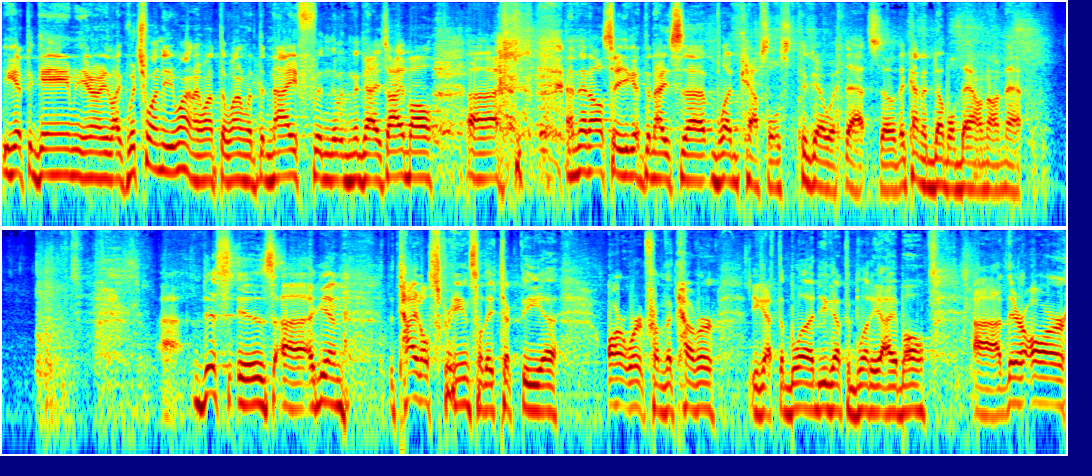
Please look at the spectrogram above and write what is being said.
you get the game, you know, you're like, which one do you want? I want the one with the knife and the, and the guy's eyeball. Uh, and then also you get the nice uh, blood capsules to go with that. So they kind of doubled down on that. Uh, this is, uh, again, the title screen. So they took the uh, artwork from the cover. You got the blood, you got the bloody eyeball. There are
